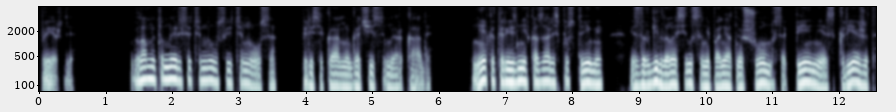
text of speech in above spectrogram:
прежде. Главный туннель все тянулся и тянулся, пересекая многочисленные аркады. Некоторые из них казались пустыми, из других доносился непонятный шум, сопение, скрежет,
